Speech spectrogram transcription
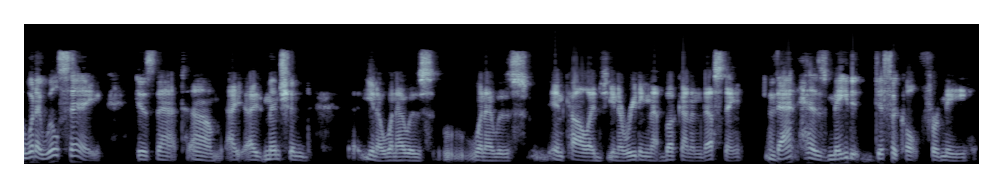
And what I will say is that, um, I, I mentioned, you know, when I was, when I was in college, you know, reading that book on investing, that has made it difficult for me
